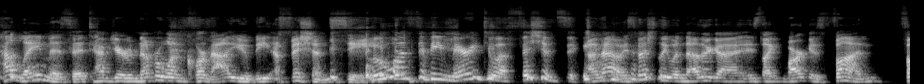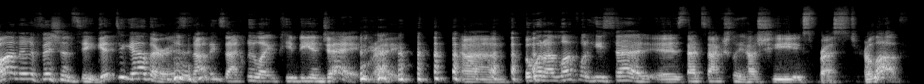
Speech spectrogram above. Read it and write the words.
How lame is it to have your number one core value be efficiency? Who wants to be married to efficiency? I know, especially when the other guy is like, Mark is fun, fun and efficiency. Get together. It's not exactly like PB and J, right? um, but what I love what he said is that's actually how she expressed her love,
